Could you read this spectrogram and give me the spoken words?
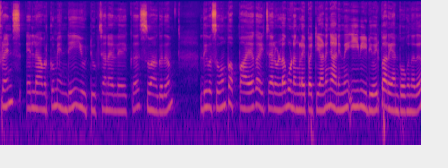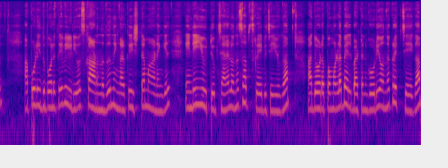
ഫ്രണ്ട്സ് എല്ലാവർക്കും എന്റെ യൂട്യൂബ് ചാനലിലേക്ക് സ്വാഗതം. ദിവസവും പപ്പായ കഴിച്ചാലുള്ള ഗുണങ്ങളെ പറ്റിയാണ് ഞാനിന്ന് ഈ വീഡിയോയിൽ പറയാൻ പോകുന്നത്. അപ്പോൾ ഇതുപോലത്തെ വീഡിയോസ് കാണുന്നത് നിങ്ങൾക്ക് ഇഷ്ടമാണെങ്കിൽ എന്റെ യൂട്യൂബ് ചാനൽ ഒന്ന് സബ്സ്ക്രൈബ് ചെയ്യുക. അതോടൊപ്പമുള്ള ബെൽ ബട്ടൺ കൂടി ഒന്ന് ക്ലിക്ക് ചെയ്യുക.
